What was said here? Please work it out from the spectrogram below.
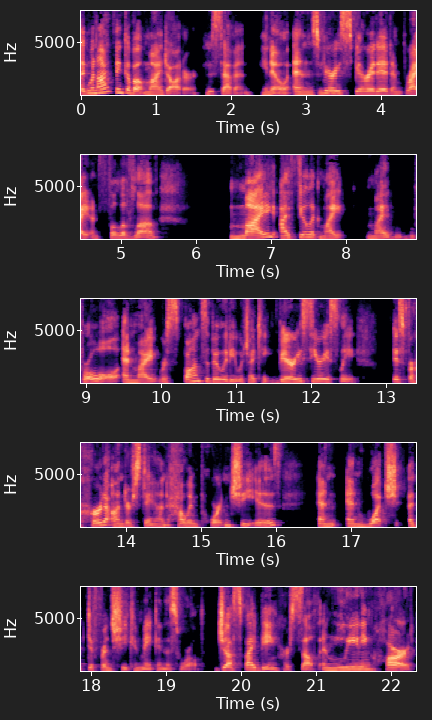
Like when I think about my daughter, who's seven, you know, and is very spirited and bright and full of love, my I feel like my my role and my responsibility, which I take very seriously, is for her to understand how important she is and and what she, a difference she can make in this world just by being herself and leaning hard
